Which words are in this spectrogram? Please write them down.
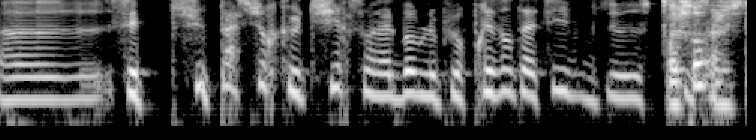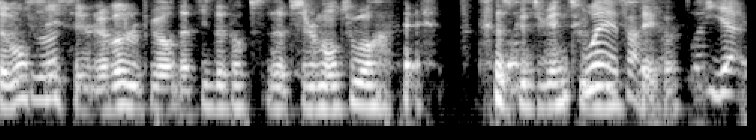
heu, c'est je suis pas sûr que Cheer soit l'album le plus représentatif de Je trouve que justement, si, c'est l'album le plus représentatif de- d'absolument tout en fait. C'est ce que tu viens de tout Ouais, lister quoi. il y a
